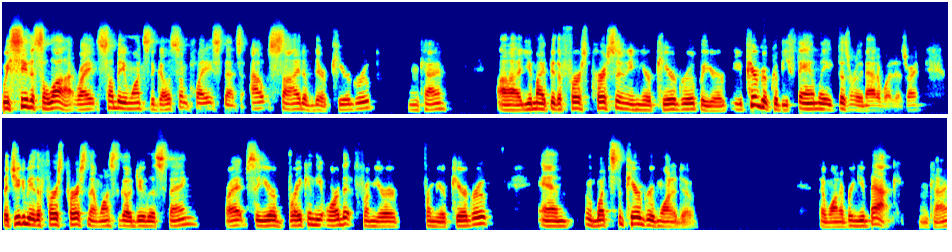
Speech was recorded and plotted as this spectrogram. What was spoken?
we see this a lot, right? Somebody wants to go someplace that's outside of their peer group, okay? Uh, you might be the first person in your peer group or your, your peer group could be family it doesn't really matter what it is right but you could be the first person that wants to go do this thing right so you're breaking the orbit from your from your peer group and what's the peer group want to do? They want to bring you back okay?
